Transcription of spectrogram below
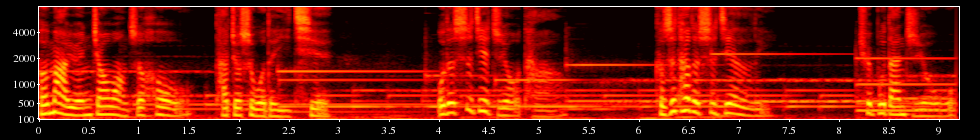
和马原交往之后，他就是我的一切，我的世界只有他。可是他的世界里。却不单只有我。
